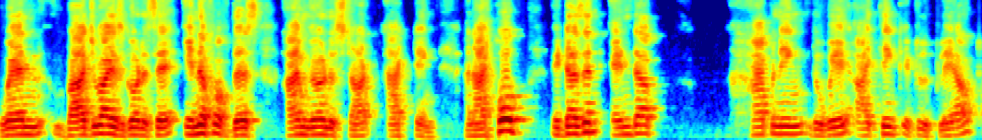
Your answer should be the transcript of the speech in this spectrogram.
when Bajwa is going to say, enough of this, I'm going to start acting. And I hope it doesn't end up happening the way I think it will play out.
